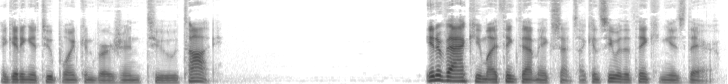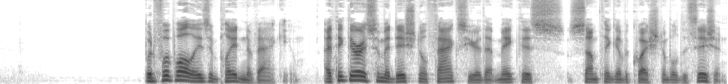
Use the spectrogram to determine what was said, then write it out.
and getting a two point conversion to tie. In a vacuum, I think that makes sense. I can see what the thinking is there. But football isn't played in a vacuum. I think there are some additional facts here that make this something of a questionable decision.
